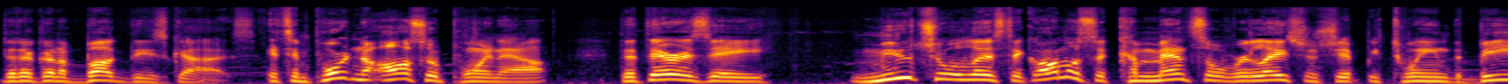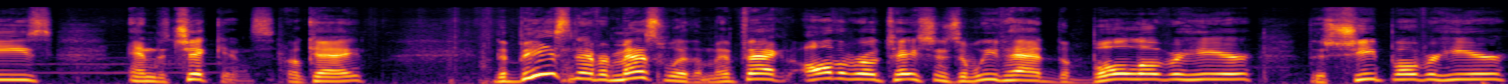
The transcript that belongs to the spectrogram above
that are going to bug these guys. It's important to also point out that there is a mutualistic, almost a commensal relationship between the bees and the chickens, okay? The bees never mess with them. In fact, all the rotations that we've had, the bull over here, the sheep over here,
